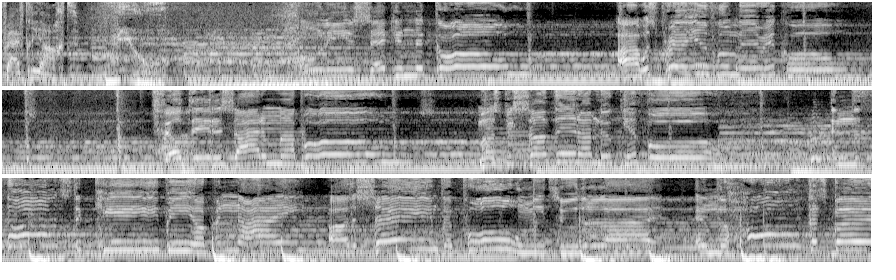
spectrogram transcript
538. Nieuw. Only a second ago, I was praying for miracles. Felt it inside of my bones. Must be something I'm looking for. And the thoughts that keep me up at night are the same that pull me to the light. And the hope that's burning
